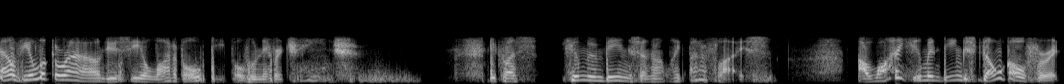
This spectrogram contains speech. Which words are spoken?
Now, if you look around, you see a lot of old people who never change. Because human beings are not like butterflies. A lot of human beings don't go for it.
